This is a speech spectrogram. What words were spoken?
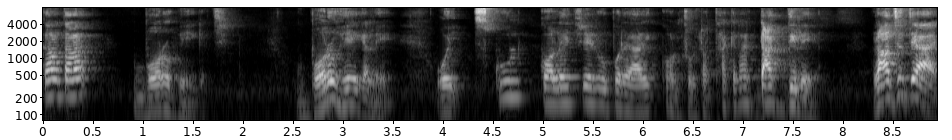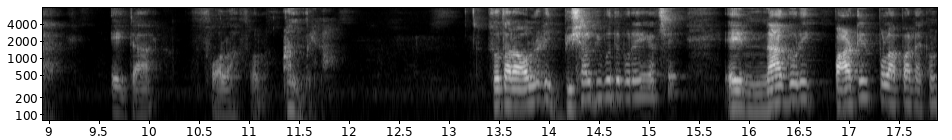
কারণ তারা বড় হয়ে গেছে। বড় হয়ে গেলে ওই স্কুল, কলেজের উপরে আর কন্ট্রোলটা থাকে না। ডাক দিলে রাজুতে আয়। এইটার ফলাফল আনবে না। সো তারা অলরেডি বিশাল বিপদে পড়ে গেছে। এই নাগরিক পার্টির পোলাপান এখন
